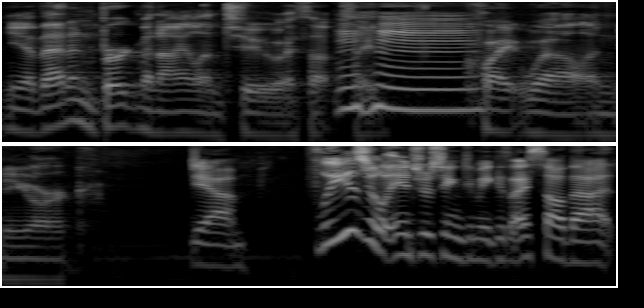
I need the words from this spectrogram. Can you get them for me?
Yeah, that and Bergman Island too. I thought played Mhm. quite well in New York. Yeah. Flee is really interesting to me because I saw that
